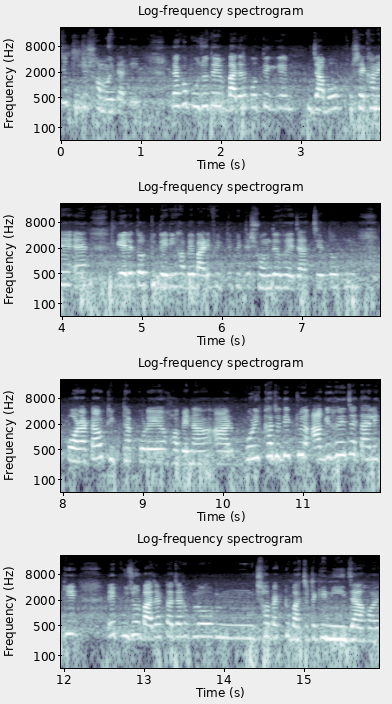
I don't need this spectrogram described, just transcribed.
যে পুজোর সময়টা সময়টাতেই দেখো, পুজোতে বাজার করতে গিয়ে যাব, সেখানে গেলে তো একটু দেরি হবে, বাড়ি ফিরতে ফিরতে সন্ধে হয়ে যাচ্ছে, তো পড়াটাও ঠিকঠাক করে হবে না। আর পরীক্ষা যদি একটু আগে হয়ে যায়, তাহলে কি এই পুজোর বাজার টাজারগুলো সব একটু বাচ্চাটাকে নিয়ে যাওয়া হয়।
